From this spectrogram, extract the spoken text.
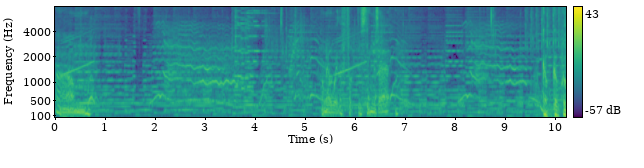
go. Um. I don't know where the fuck this thing is at. Go, go, go.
